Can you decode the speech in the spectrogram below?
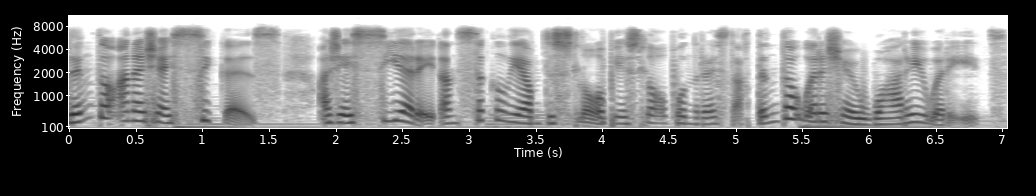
Dink daaraan as jy siek is, as jy seer het, dan sukkel jy om te slaap, jy slaap onrustig. Dink daaroor as jy worry oor iets,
